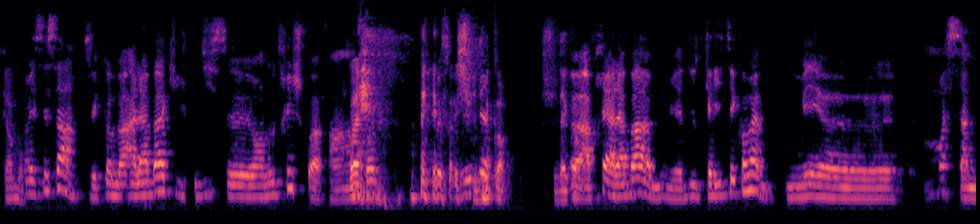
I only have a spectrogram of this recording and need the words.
clairement. Mais c'est ça, c'est comme Alaba qui joue 10 euh, en Autriche quoi. Enfin, ouais. je suis d'accord. Je suis d'accord. Euh, après Alaba, il y a d'autres qualités quand même, mais moi ça me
